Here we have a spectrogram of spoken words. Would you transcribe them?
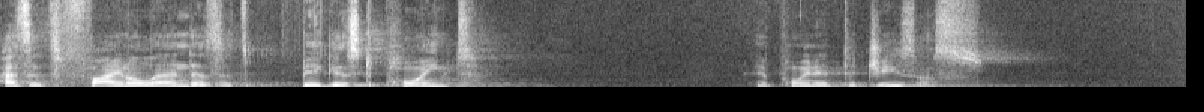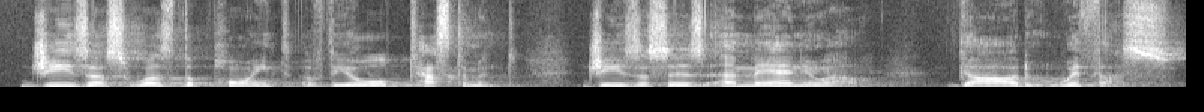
as its final end, as its biggest point, it pointed to Jesus. Jesus was the point of the Old Testament. Jesus is Emmanuel, God with us.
